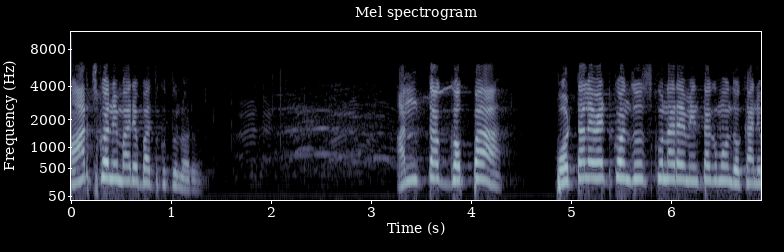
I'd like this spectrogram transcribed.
మార్చుకొని మరీ బతుకుతున్నారు. అంత గొప్ప పొట్టలు పెట్టుకొని చూసుకున్నారేమో ఇంతకు ముందు? కానీ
